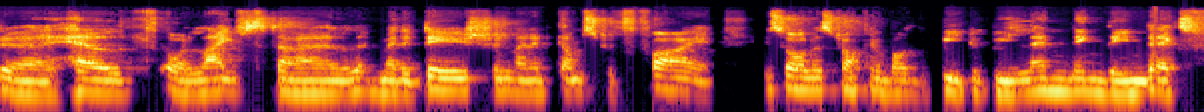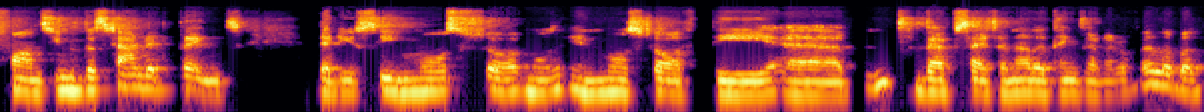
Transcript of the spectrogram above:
uh, health or lifestyle, meditation when it comes to FI. It's always talking about the P2P lending, the index funds, you know, the standard things that you see most of, in most of the uh, websites and other things that are available.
